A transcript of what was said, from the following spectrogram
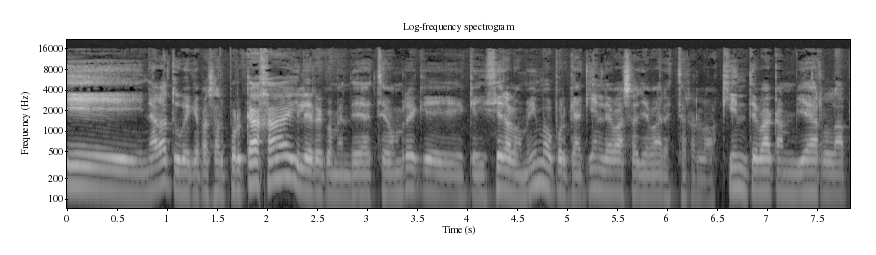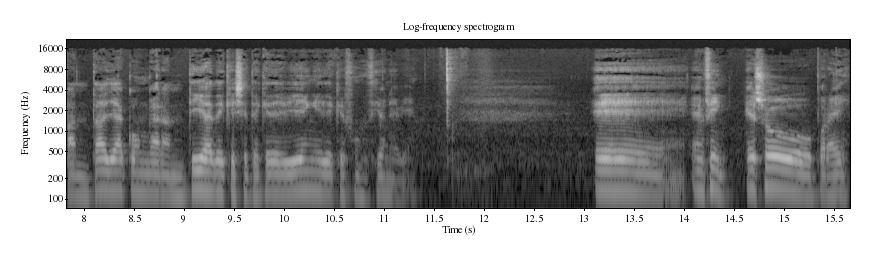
Y nada, tuve que pasar por caja y le recomendé a este hombre que, que, hiciera lo mismo, porque ¿a quién le vas a llevar este reloj? ¿Quién te va a cambiar la pantalla con garantía de que se te quede bien y de que funcione bien? Eh, en fin, eso por ahí.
